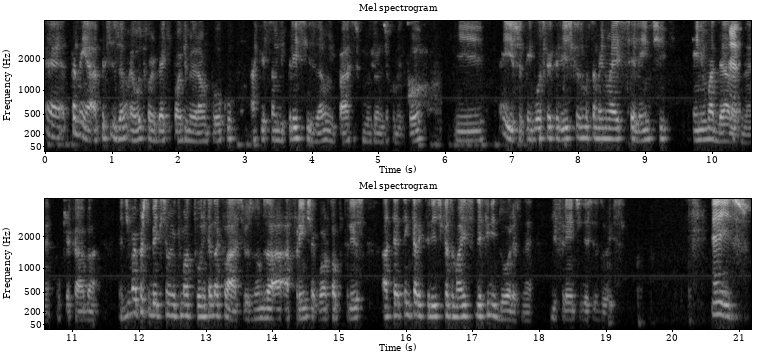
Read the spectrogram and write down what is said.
é, também a precisão é outro quarterback que pode melhorar um pouco a questão de precisão em passes, como o Jonas já comentou, e é isso, tem boas características, mas também não é excelente em nenhuma delas, é. né? O que acaba. A gente vai perceber que isso é meio que uma tônica da classe. Os nomes à, à frente agora, top 3, até tem características mais definidoras, né? Diferente desses dois. É isso.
